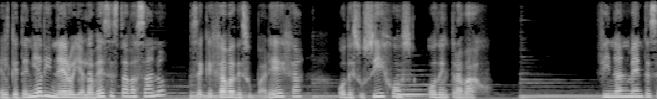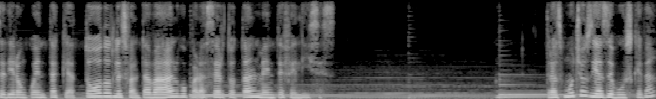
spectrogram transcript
El que tenía dinero y a la vez estaba sano se quejaba de su pareja o de sus hijos o del trabajo. Finalmente se dieron cuenta que a todos les faltaba algo para ser totalmente felices. Tras muchos días de búsqueda,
